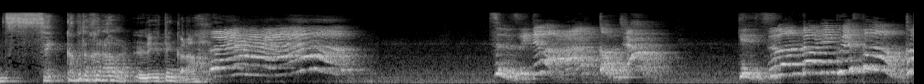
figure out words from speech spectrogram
ん。せっかくだから0点かな。うわー。続いては、こちら。ゲスリクエストのコー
